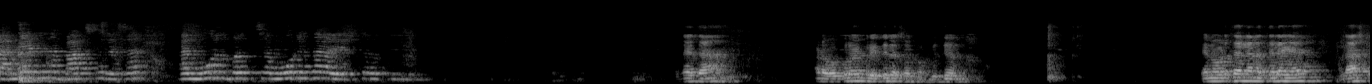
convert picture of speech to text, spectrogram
ಹನ್ನೆರಡರಿಂದ ಭಾಗಿಸಿದ್ರೆ ಸರ್. ಅದು ಮೂರು ಬರುತ್ತೆ ಸರ್ ಮೂರಿಂದ ಎಷ್ಟು ಗೊತ್ತಾಯ್ತಾ? ನೋಡ ಒಬ್ಬರು ಇಬ್ರು ಇದ್ದೀರಾ ಸ್ವಲ್ಪ ಬುದ್ಧಿವಂತ ಏನು ನೋಡ್ತಾ ಇಲ್ಲ ನನ್ನ ತಲೆಗೆ. ಲಾಸ್ಟ್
